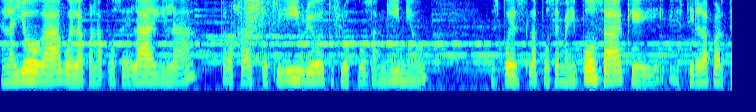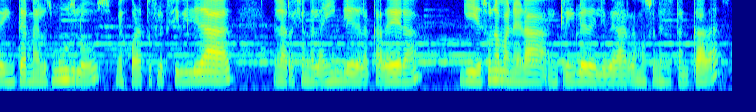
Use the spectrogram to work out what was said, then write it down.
En la yoga, vuela con la pose del águila, trabajarás tu equilibrio tu flujo sanguíneo. Después la pose de mariposa, que estira la parte interna de los muslos, mejora tu flexibilidad en la región de la ingle y de la cadera. Y es una manera increíble de liberar emociones estancadas.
